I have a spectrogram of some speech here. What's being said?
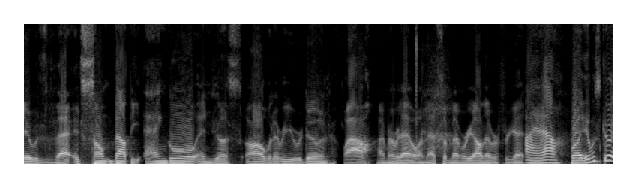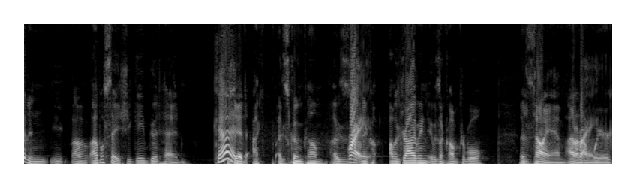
It was that. It's something about the angle and just oh, whatever you were doing. Wow, I remember that one. That's a memory I'll never forget. I know. but it was good, and I, I will say she gave good head. She Good. did. I, I just couldn't come. I was Right. I was driving. It was uncomfortable. This is how I am. I don't know. I'm weird.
